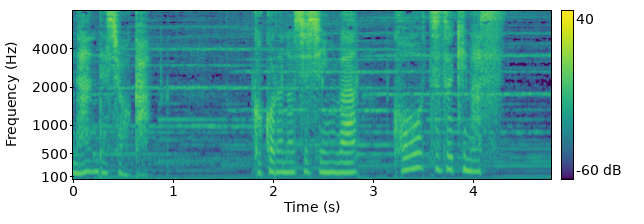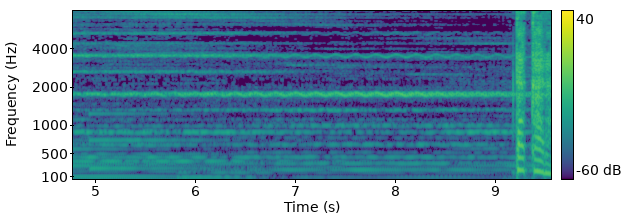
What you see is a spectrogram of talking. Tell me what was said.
何でしょうか？心の指針はこう続きます。だから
